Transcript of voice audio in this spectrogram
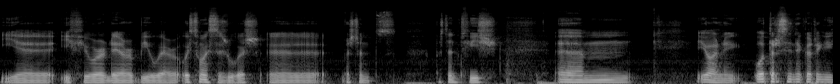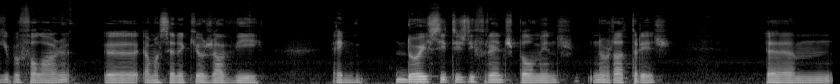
e a If You Are There, Beware. Hoje são essas duas, uh, bastante, bastante fixe. Um, e olhem, outra cena que eu tenho aqui para falar uh, é uma cena que eu já vi em dois sítios diferentes, pelo menos, na verdade três. Um,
